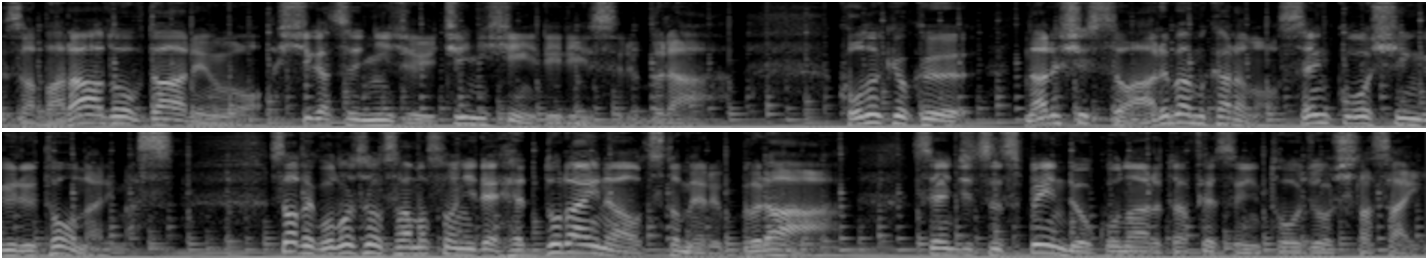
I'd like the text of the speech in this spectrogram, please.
The Ballad of Darren を7月21日にリリースするブラー。この曲ナルシストはアルバムからの先行シングルとなります。さて今年のサマソニでヘッドライナーを務めるブラー。先日スペインで行われたフェスに登場した際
